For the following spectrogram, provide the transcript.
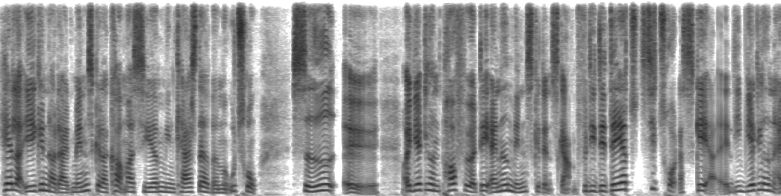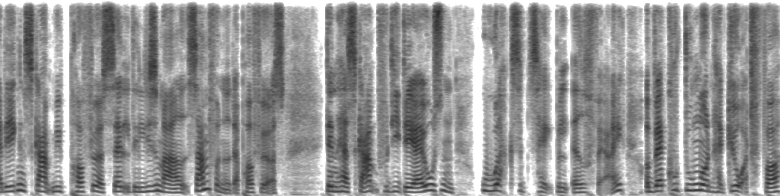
heller ikke, når der er et menneske, der kommer og siger, min kæreste har været med utro, sidde øh, og i virkeligheden påføre det andet menneske den skam. Fordi det er det, jeg tit tror, der sker. At I virkeligheden er det ikke en skam, vi påfører selv. Det er lige så meget samfundet, der påfører os den her skam, fordi det er jo sådan uacceptabel adfærd. Ikke? Og hvad kunne du måtte have gjort for,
